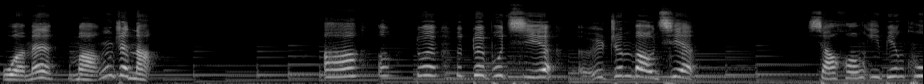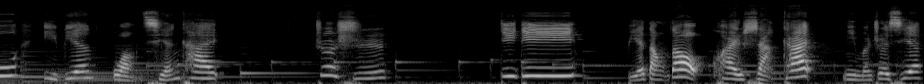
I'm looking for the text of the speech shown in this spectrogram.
我们忙着呢。”啊，呃，对，对不起，呃，真抱歉。小红一边哭一边往前开。这时，滴滴，别挡道，快闪开！你们这些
